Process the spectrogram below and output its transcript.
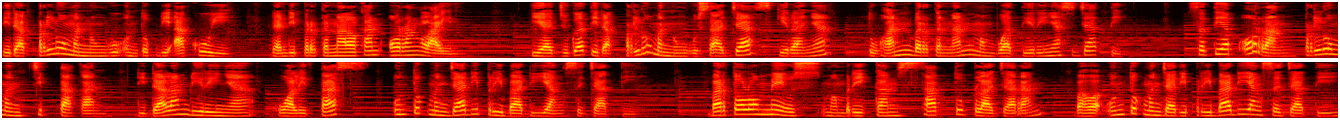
tidak perlu menunggu untuk diakui dan diperkenalkan orang lain. Ia juga tidak perlu menunggu saja sekiranya Tuhan berkenan membuat dirinya sejati. Setiap orang perlu menciptakan di dalam dirinya kualitas untuk menjadi pribadi yang sejati. Bartolomeus memberikan satu pelajaran bahwa untuk menjadi pribadi yang sejati,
